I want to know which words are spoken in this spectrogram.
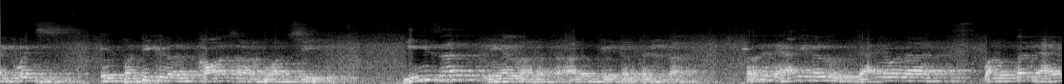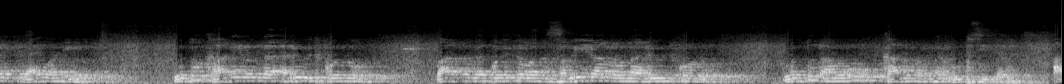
recommends a particular cause or policy is a real advocate ಅಂತ ಹೇಳ್ತಾರೆ. ಅಂದರೆ ನ್ಯಾಯಗಳು ನ್ಯಾಯವನ್ನ ಮಾಡುವಂಥ ನ್ಯಾಯ, ನ್ಯಾಯವಾದಿಗಳು. ಇವತ್ತು ಕಾನೂನನ್ನು ಅರಿವಿಟ್ಟುಕೊಂಡು ಭಾರತದ ಪವಿತ್ರವಾದ ಸಂವಿಧಾನವನ್ನು ಅರಿವಿಟ್ಟುಕೊಂಡು ಇವತ್ತು ನಾವು ಕಾನೂನನ್ನು ರೂಪಿಸಿದ್ದೇವೆ. ಆ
